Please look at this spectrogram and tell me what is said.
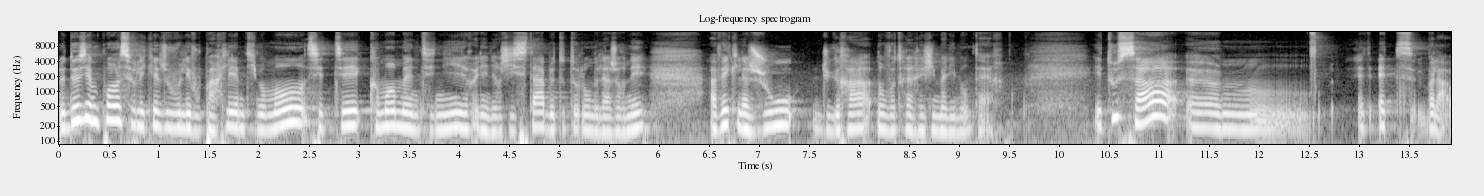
le deuxième point sur lequel je voulais vous parler un petit moment, c'était comment maintenir une énergie stable tout au long de la journée avec l'ajout du gras dans votre régime alimentaire. Et tout ça, euh, voilà,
